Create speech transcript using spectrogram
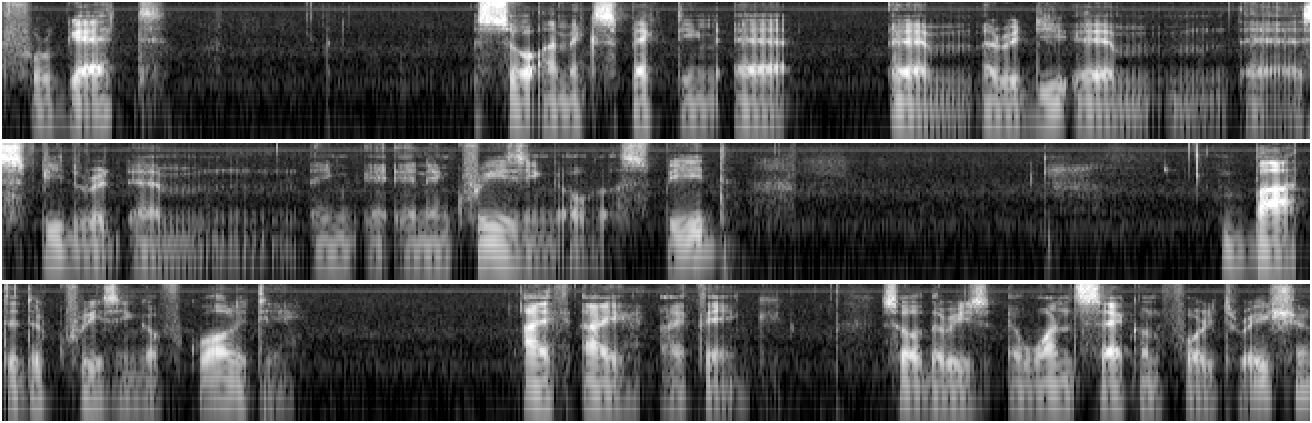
forget. So I'm expecting a, um, a, um, a speed um, in, an increasing of speed but a decreasing of quality I, I, I think. So there is a one second for iteration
